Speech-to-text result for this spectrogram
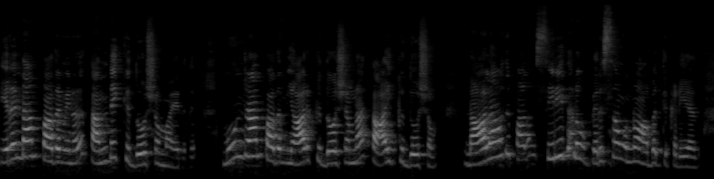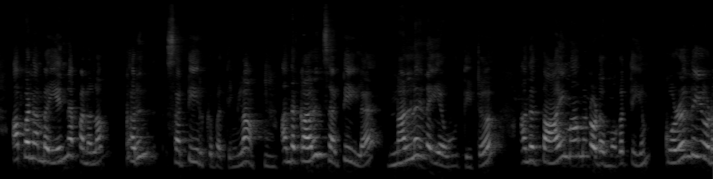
2ஆம் பாதம் என்னது தந்தைக்கு தோஷம் ஆயிருது. 3ஆம் பாதம் யாருக்கு தோஷம்னா தாய்க்கு தோஷம். 4வது பாதம் சிறிதளவு பெருசா ஒண்ணும் ஆபத்து கிடையாது. அப்ப நம்ம என்ன பண்ணலாம், கருஞ் சட்டி இருக்கு பார்த்தீங்களா? ம். அந்த கருஞ் சட்டியில நல்லெண்ணெய ஊத்திட்டு, அந்த தாய்மாமனோட முகத்தையும், குழந்தையோட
